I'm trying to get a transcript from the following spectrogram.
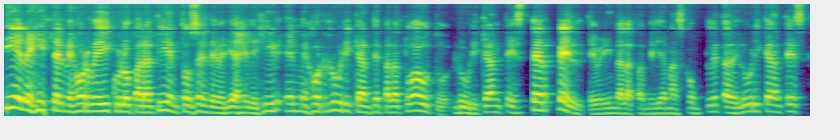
Si elegiste el mejor vehículo para ti, entonces deberías elegir el mejor lubricante para tu auto. Lubricantes Terpel te brinda la familia más completa de lubricantes,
